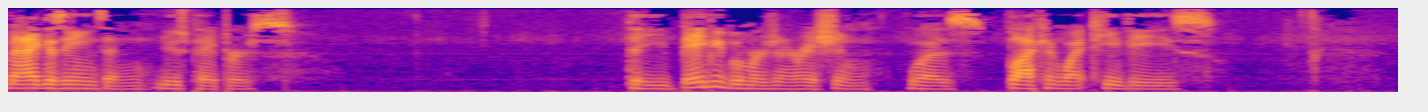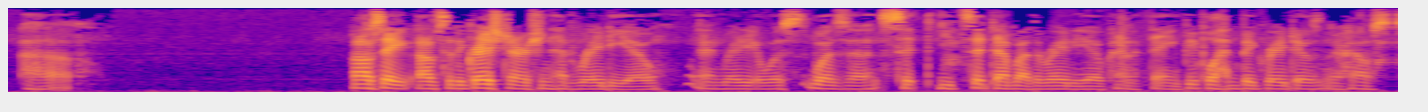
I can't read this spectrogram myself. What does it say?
magazines and newspapers. The baby boomer generation was black and white TVs. Uh, I would say, obviously, the greatest generation had radio, and radio was was a sit you'd sit down by the radio kind of thing. People had big radios in their house.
